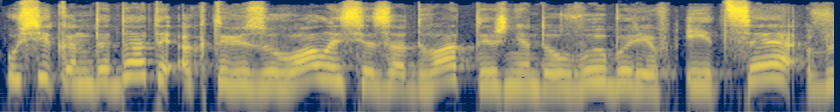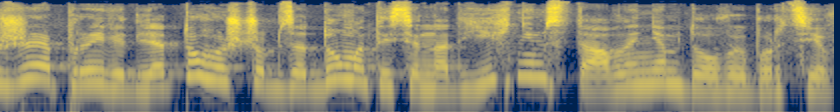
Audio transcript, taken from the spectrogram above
Усі кандидати активізувалися за два тижні до виборів, і це вже привід для того, щоб задуматися над їхнім ставленням до виборців.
